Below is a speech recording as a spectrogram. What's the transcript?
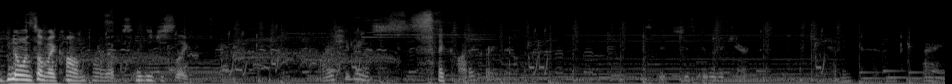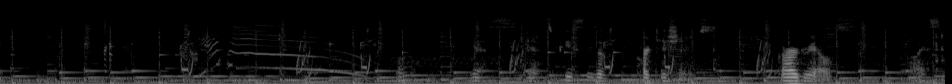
No one's on my calm time episode. They're just like, why is she being psychotic right now? It's, just it was a character. Alright. Oh, yes, yes. Pieces of partitions. Guardrails. Oh, I see.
